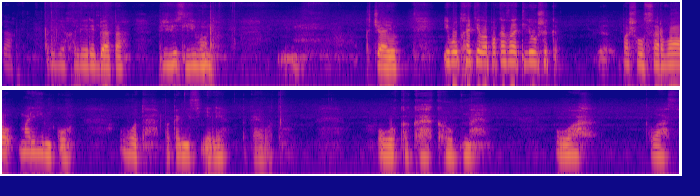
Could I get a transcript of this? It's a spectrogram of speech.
Так, приехали ребята. Привезли вон к чаю. И вот хотела показать, Лешик э, пошел сорвал малинку. Вот, пока не съели. Такая вот. О, какая крупная. О, класс.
